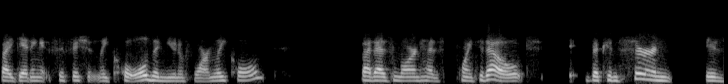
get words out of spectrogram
by getting it sufficiently cold and uniformly cold. But as Lorne has pointed out, the concern is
